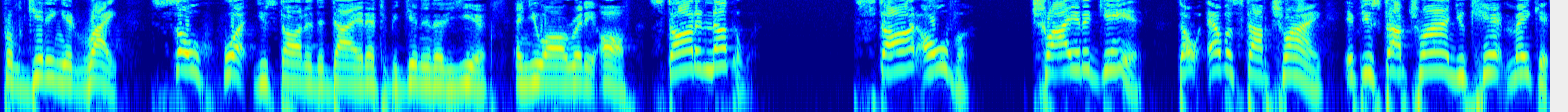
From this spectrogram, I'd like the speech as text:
from getting it right. So what? You started the diet at the beginning of the year and you already off. Start another one. Start over. Try it again. Don't ever stop trying. If you stop trying, you can't make it.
